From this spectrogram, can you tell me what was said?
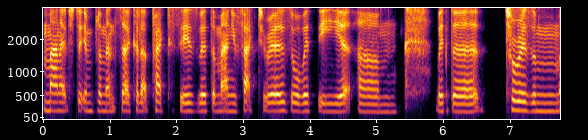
managed to implement circular practices with the manufacturers or with the um, with the tourism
